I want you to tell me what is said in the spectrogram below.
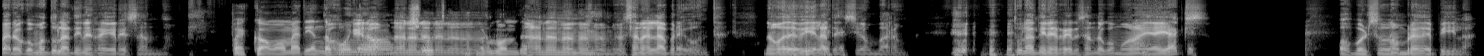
pero ¿cómo tú la tienes regresando? Pues como metiendo ¿Con qué puño. no? No, no. No, no, no, no, no, no, esa no es la pregunta. No me debí la atención, varón. ¿Tú la tienes regresando como Naya Jax? ¿O por su nombre de pila?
